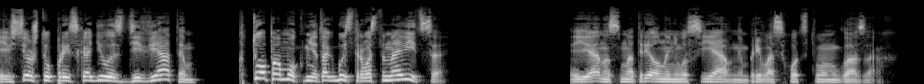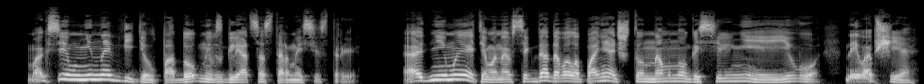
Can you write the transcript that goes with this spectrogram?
И все, что происходило с девятым, кто помог мне так быстро восстановиться? Яна смотрел на него с явным превосходством в глазах. Максим ненавидел подобный взгляд со стороны сестры. Одним этим она всегда давала понять, что намного сильнее его, да и вообще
